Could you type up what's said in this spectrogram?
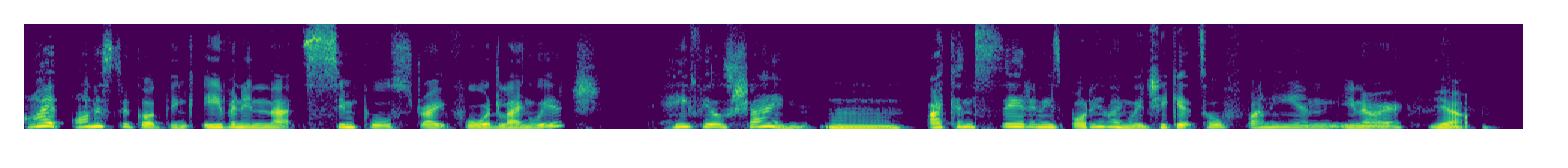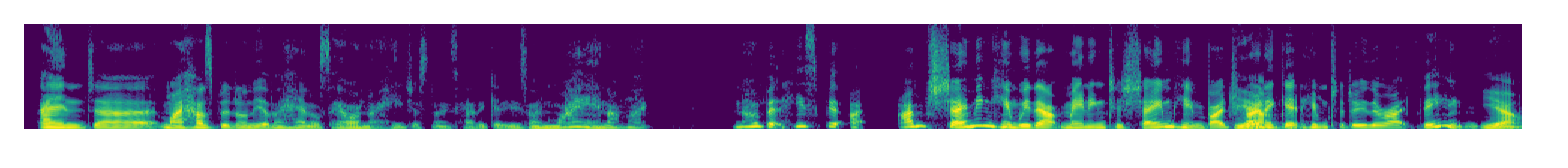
I, honest to God, think even in that simple, straightforward language, he feels shame. Mm, I can see it in his body language. He gets all funny and, you know, yeah. and uh, my husband, on the other hand, will say, oh, no, he just knows how to get his own way. And I'm like, no, but he's, I, I'm shaming him without meaning to shame him by trying Yeah. to get him to do the right thing. Yeah.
